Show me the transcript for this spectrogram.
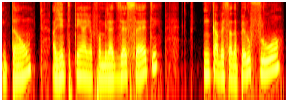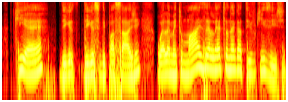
Então, a gente tem aí a família 17, encabeçada pelo flúor, que é, diga-se de passagem, o elemento mais eletronegativo que existe.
